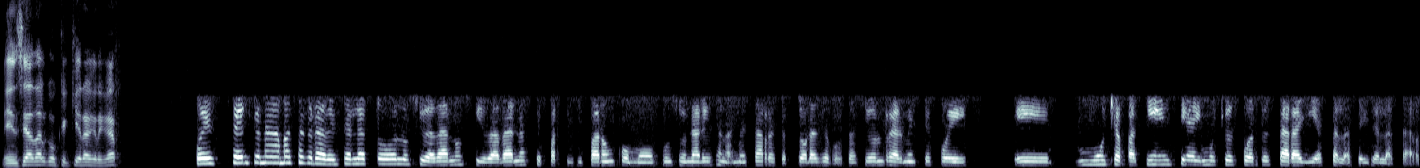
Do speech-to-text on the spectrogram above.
Licenciada, ¿algo que quiera agregar? Pues Sergio, nada más agradecerle a todos los ciudadanos y ciudadanas que participaron como funcionarios en las mesas receptoras de votación. Realmente fue eh, mucha paciencia y mucho esfuerzo estar allí hasta las seis de la tarde.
